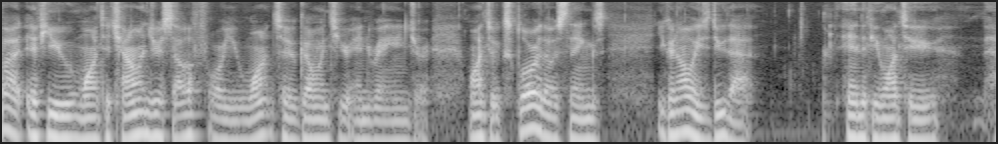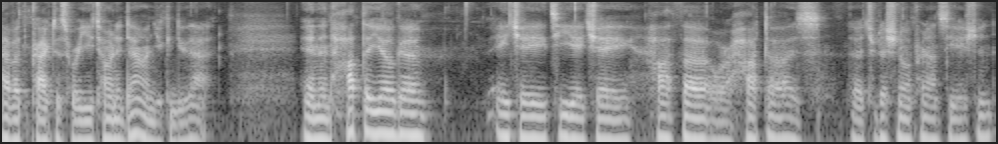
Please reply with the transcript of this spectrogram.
But if you want to challenge yourself or you want to go into your end range or want to explore those things, you can always do that. And if you want to have a practice where you tone it down, you can do that. And then Hatha Yoga, H A T H A, Hatha or Hatha is the traditional pronunciation.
